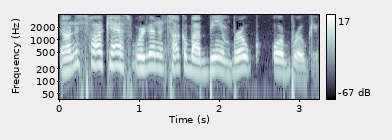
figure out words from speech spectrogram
Now, on this podcast, we're going to talk about being broke or broken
